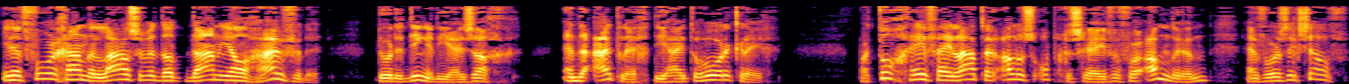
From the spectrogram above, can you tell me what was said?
In het voorgaande lazen we dat Daniel huiverde door de dingen die hij zag en de uitleg die hij te horen kreeg. Maar toch heeft hij later alles opgeschreven voor anderen en voor zichzelf.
